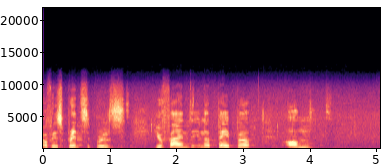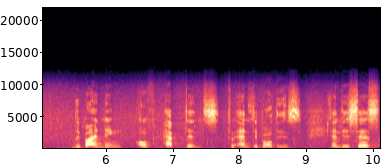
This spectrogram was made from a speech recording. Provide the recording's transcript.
of his principles you find in a paper on the binding of haptens to antibodies. And he says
